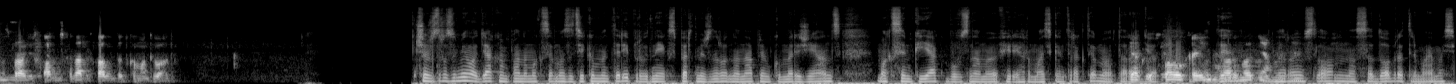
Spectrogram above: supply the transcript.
насправді складно сказати, складно тут коментувати. Що ж зрозуміло, дякую пане Максиму за ці коментарі. Провідний експерт міжнародного напрямку мережі АНС Максим Кияк був з нами в ефірі громадського інтерактивного та Дякую, радіо. слава Україні, гарного дня. Героям слава, на все добре, тримаємося.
